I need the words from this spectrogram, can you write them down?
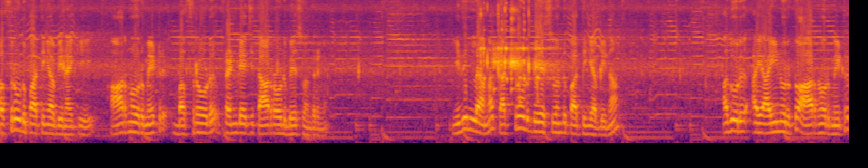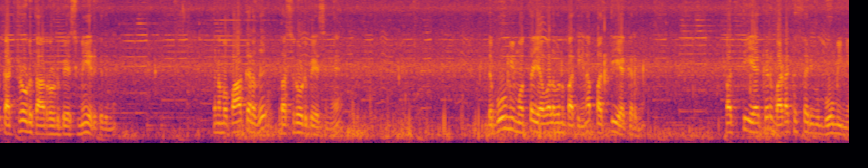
பஃப் ரோடு பார்த்தீங்க அப்படின்னாக்கி 600 மீட்ரு பஃப் road frontage tar road face வந்துருங்க. இது இல்லாமல் கட்ரோடு பேஸ் வந்து பார்த்தீங்க அப்படின்னா அது ஒரு ஐ- ஐநூறு to 600 metre cut road tar road பேஸுமே இருக்குதுங்க. இப்போ நம்ம பார்க்குறது பஸ் ரோடு பேஸுங்க இந்த பூமி மொத்தம் எவ்வளவுன்னு பார்த்தீங்கன்னா பத்து ஏக்கருங்க. பத்து ஏக்கர் வடக்கு சரிவு பூமிங்க.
